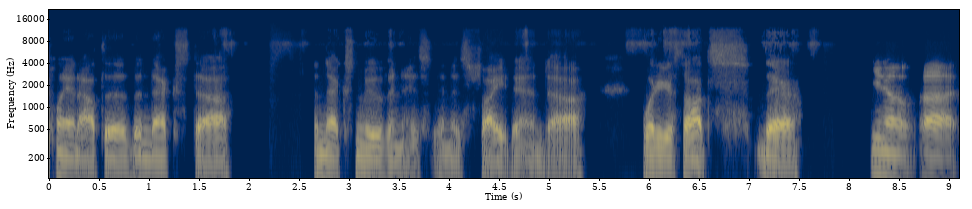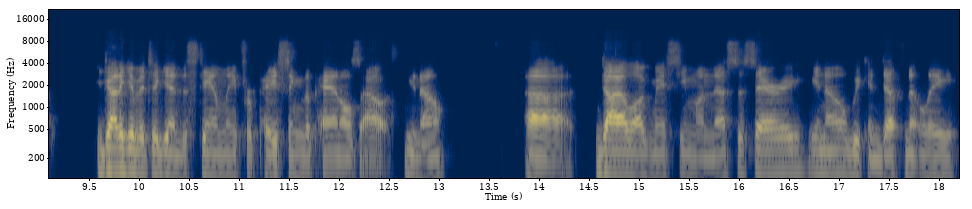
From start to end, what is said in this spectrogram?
plan out the the next uh, the next move in his in his fight. And what are your thoughts there? You know, you got to give it again to Stan Lee for pacing the panels out. You know, dialogue may seem unnecessary you know we can definitely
